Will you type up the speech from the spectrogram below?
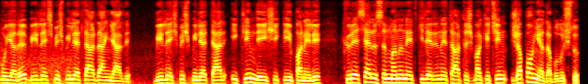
Uyarı Birleşmiş Milletler'den geldi. Birleşmiş Milletler İklim Değişikliği Paneli küresel ısınmanın etkilerini tartışmak için Japonya'da buluştu.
